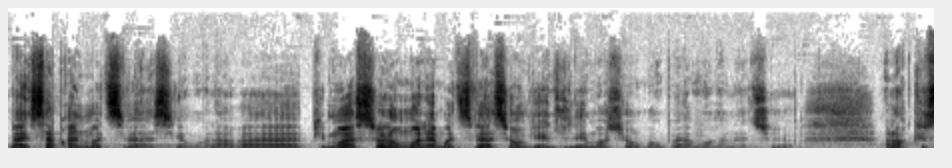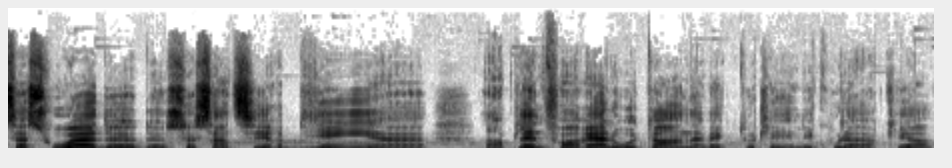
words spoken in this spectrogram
ben, ça prend une motivation. Alors, euh, puis moi, selon moi, la motivation vient d'une émotion qu'on peut avoir en nature. Alors que ça soit de, se sentir bien euh, en pleine forêt à l'automne avec toutes les, couleurs qu'il y a,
